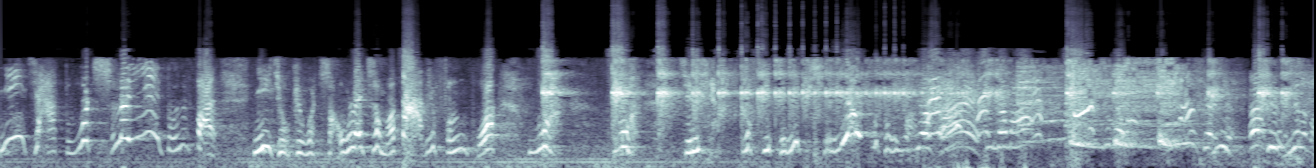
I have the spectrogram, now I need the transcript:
你家多吃了一顿饭，你就给我招来这么大的风波，我我今天我得跟你拼了不中啊！小海，你干嘛？去你了吧！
